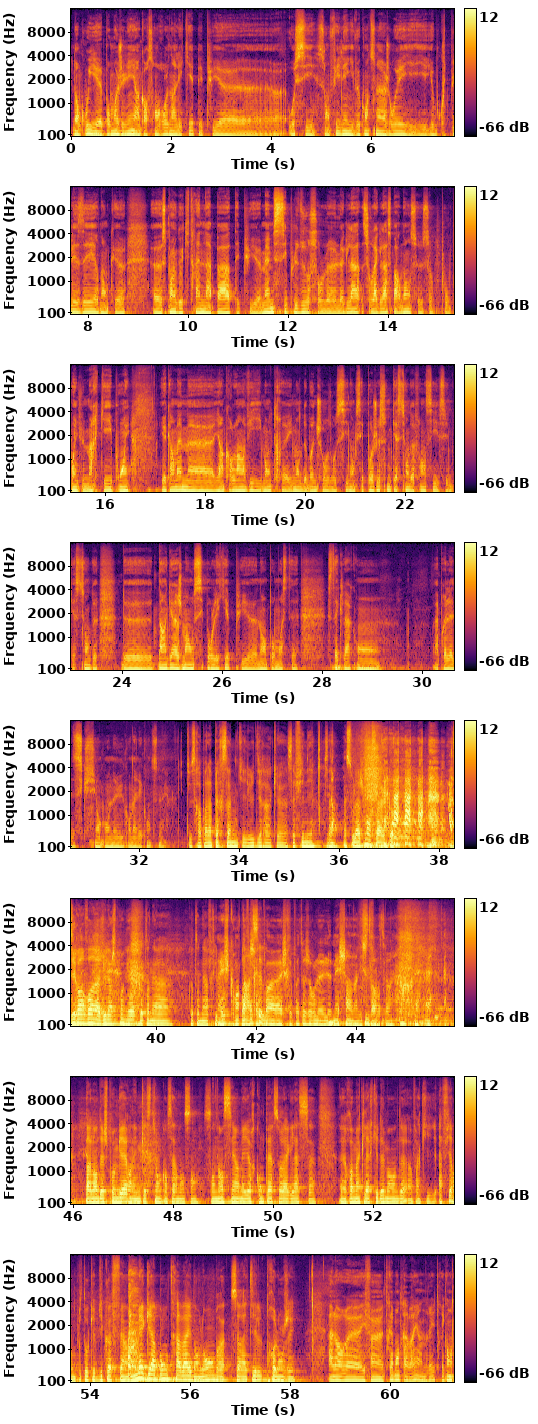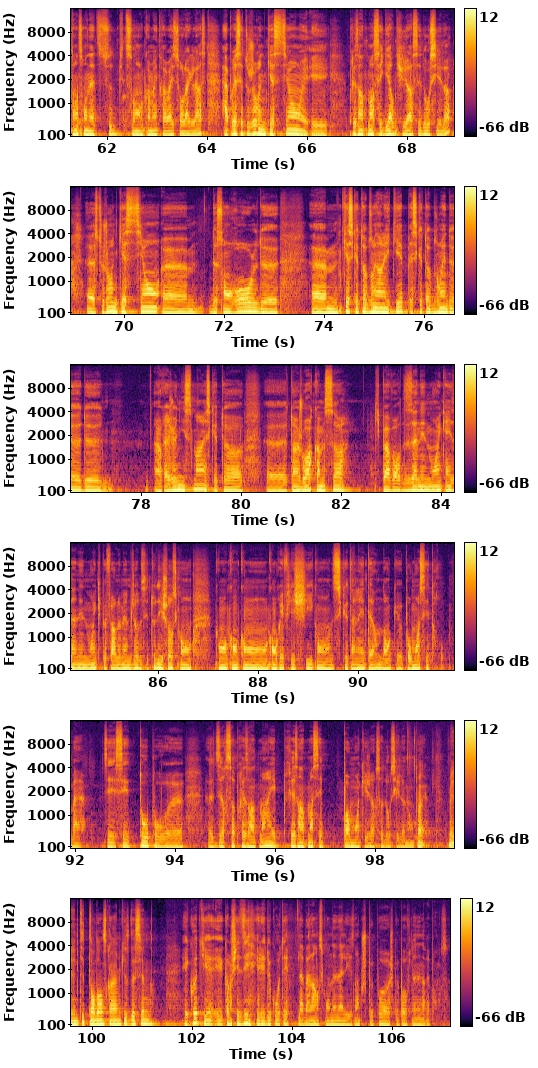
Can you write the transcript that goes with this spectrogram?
donc oui, euh, pour moi, Julien a encore son rôle dans l'équipe et puis euh, aussi son feeling, il veut continuer à jouer, il, a beaucoup de plaisir, donc euh, c'est pas un gars qui traîne la patte et puis même si c'est plus dur sur, le, sur la glace, pardon, sur, au point de vue marqué, point, il y a quand même, il y a encore l'envie, il montre, il montre de bonnes choses aussi, donc c'est pas juste une question d'offensive, c'est une question de, d'engagement aussi pour l'équipe, puis non, pour moi, c'était, c'était clair qu'on après la discussion qu'on a eue, qu'on allait continuer. Tu ne seras pas la personne qui lui dira que c'est fini. C'est non. un soulagement, ça. dire au revoir à Julien Sprunger quand on est à, quand on est à Fribourg. je suis content, je ne serai, pas toujours le, méchant dans l'histoire. Parlant de Sprunger, on a une question concernant son, son ancien meilleur compère sur la glace, euh, Romain Claire, qui demande, enfin qui affirme plutôt que Bikoff fait un méga bon travail dans l'ombre. Sera-t-il prolongé? Alors, euh, il fait un très bon travail, André. Très content de son attitude puis de son comment il travaille sur la glace. Après, c'est toujours une question et, présentement, c'est Garde qui gère ces dossiers-là. Euh, c'est toujours une question euh, de son rôle, de qu'est-ce que tu as besoin dans l'équipe, est-ce que tu as besoin de, un rajeunissement, est-ce que tu as, as, un joueur comme ça qui peut avoir 10 années de moins, 15 années de moins, qui peut faire le même job? C'est toutes des choses qu'on réfléchit, qu'on discute à l'interne. Donc, euh, pour moi, c'est trop. Ben, c'est tôt pour euh, euh, dire ça présentement. Et présentement, c'est pas moi qui gère ce dossier-là non Ouais. Mais il y a une petite tendance quand même qui se dessine. Écoute, comme je t'ai dit, il y a les deux côtés de la balance qu'on analyse. Donc, je peux pas, je peux pas vous donner une réponse.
